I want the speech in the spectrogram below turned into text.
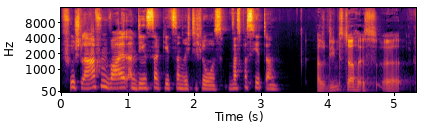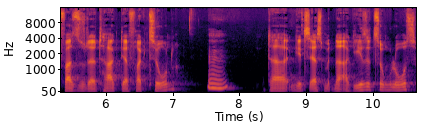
früh schlafen, weil am Dienstag geht's dann richtig los. Was passiert dann? Also Dienstag ist äh, quasi so der Tag der Fraktion. Mhm. Da geht's erst mit einer AG-Sitzung los.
